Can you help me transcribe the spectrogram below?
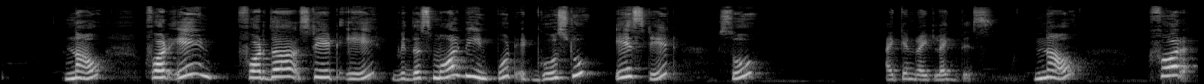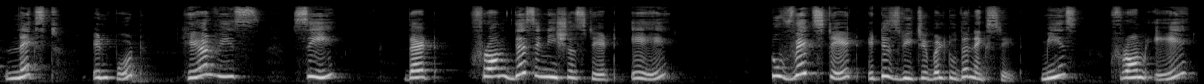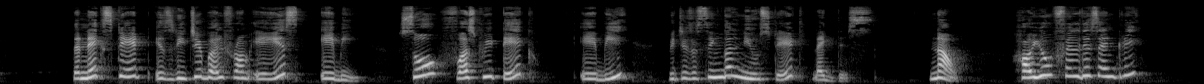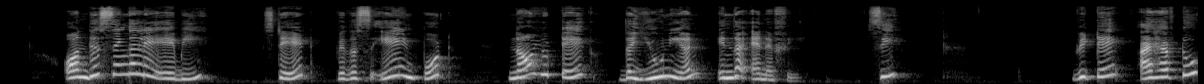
Now, for A, for the state A with the small b input, it goes to A state. So, I can write like this. Now, for next input, here we see that from this initial state A to which state it is reachable to the next state. Means from A, the next state is reachable from A is AB. So first we take AB which is a single new state like this. Now, how you fill this entry? On this single AAB state with this A input, now you take the union in the NFA. See, we take, I have to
